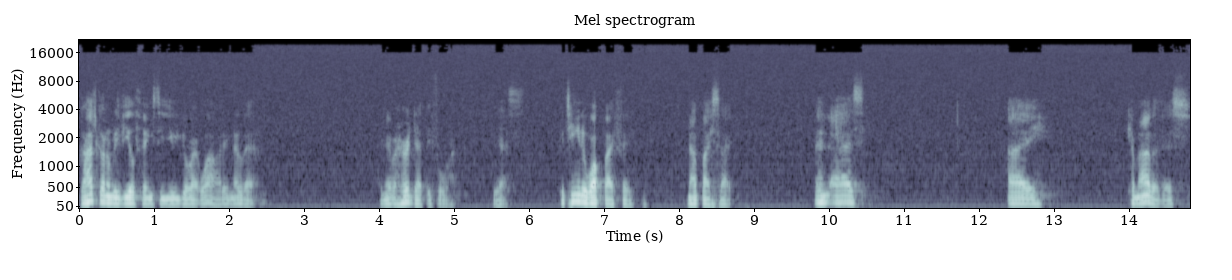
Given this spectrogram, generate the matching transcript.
God's going to reveal things to you. You're like, wow, I didn't know that. I never heard that before. Yes. Continue to walk by faith, not by sight. And as I come out of this,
